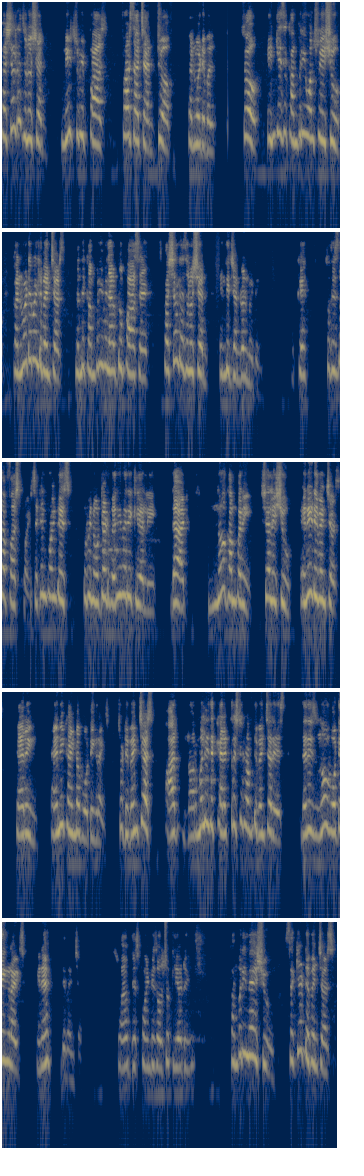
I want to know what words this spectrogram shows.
special resolution needs to be passed for such an issue of convertible. So, in case a company wants to issue convertible debentures, then the company will have to pass a special resolution in the general meeting. Okay, so this is the first point. Second point is to be noted very, very clearly that no company shall issue any debentures carrying any kind of voting rights. So debentures are normally the characteristic of debenture is there is no voting rights in a debenture. So I hope this point is also clear to you. Company may issue secured debentures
